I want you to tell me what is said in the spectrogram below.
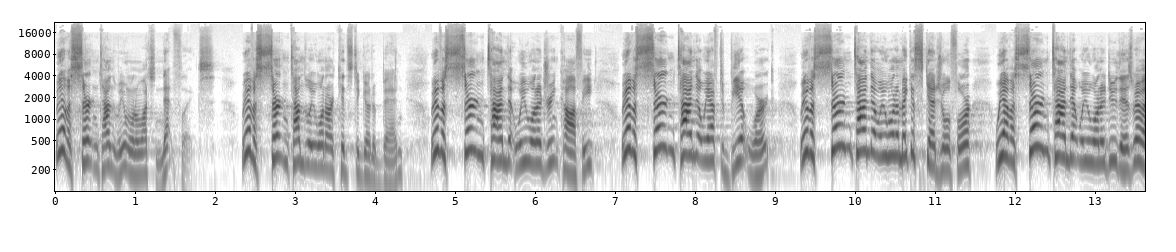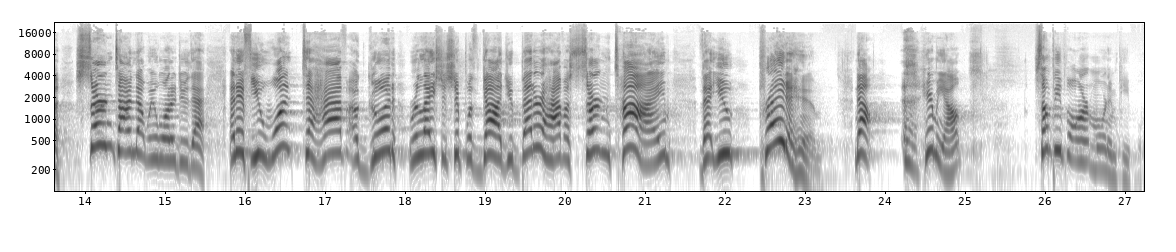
We have a certain time that we want to watch Netflix. We have a certain time that we want our kids to go to bed. We have a certain time that we want to drink coffee. We have a certain time that we have to be at work. We have a certain time that we want to make a schedule for. We have a certain time that we want to do this. We have a certain time that we want to do that. And if you want to have a good relationship with God, you better have a certain time that you pray to Him. Now, hear me out. Some people aren't morning people.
